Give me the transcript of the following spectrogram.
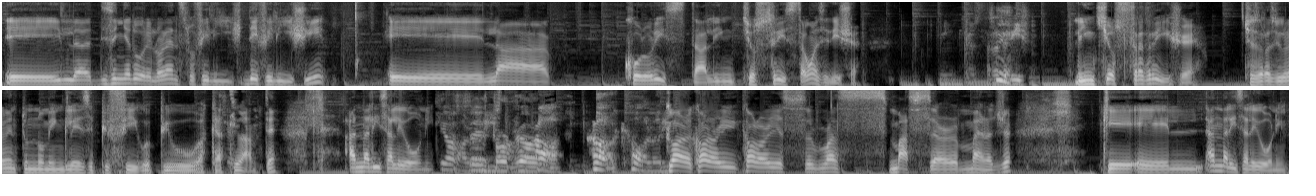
E il disegnatore Lorenzo Felici, De Felici e la colorista, l'inchiostrista, come si dice? inchiostratrice. L'inchiostratrice, ci sarà sicuramente un nome inglese più figo e più accattivante. Annalisa Leoni. Colorist mas- Master Manager che è l- Annalisa Leoni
